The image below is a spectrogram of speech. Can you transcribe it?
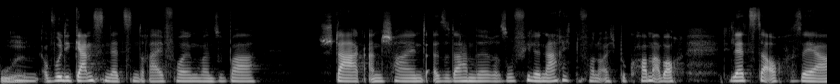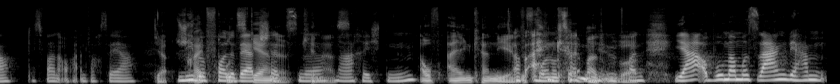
cool. Mhm. Obwohl die ganzen letzten drei Folgen waren super stark anscheinend. Also da haben wir so viele Nachrichten von euch bekommen, aber auch die letzte auch sehr, das waren auch einfach sehr Ja, liebevolle, gerne, wertschätzende Kenners. Nachrichten. Auf allen Kanälen. Auf wir allen uns ja immer Kanälen. drüber. Ja, obwohl man muss sagen, wir haben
